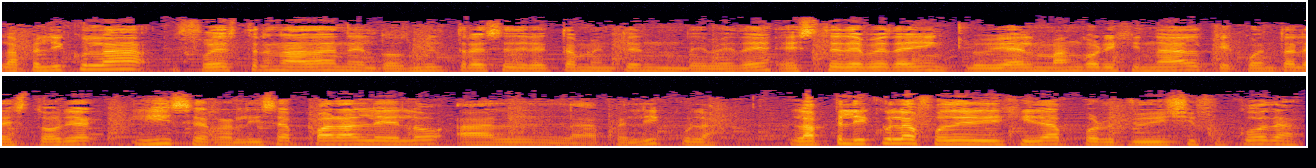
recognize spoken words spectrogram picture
La película fue estrenada en el 2013 directamente en DVD. Este DVD incluía el manga original que cuenta la historia y se realiza paralelo a la película. La película fue dirigida por Yuichi Fukuda.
